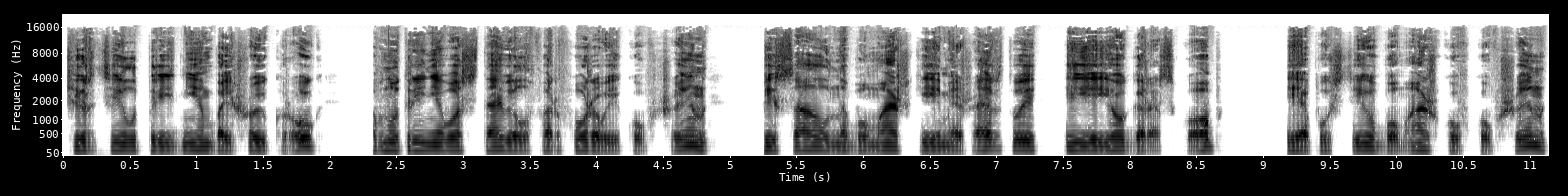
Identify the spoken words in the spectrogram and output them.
чертил перед ним большой круг, внутри него ставил фарфоровый кувшин, писал на бумажке имя жертвы и ее гороскоп, и, опустив бумажку в кувшин,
